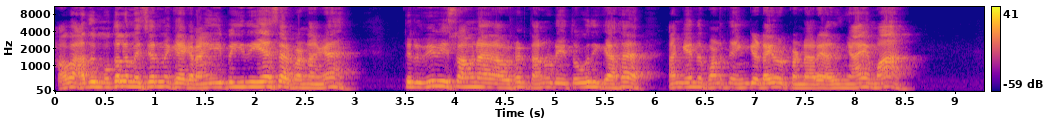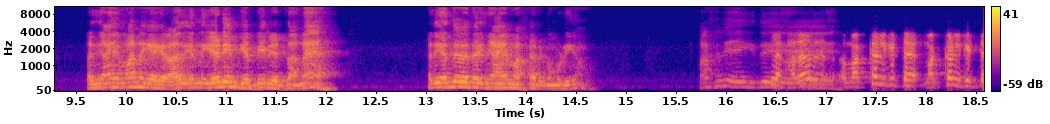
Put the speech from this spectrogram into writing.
அவ அது முதலமைச்சர்னு கேட்குறாங்க இப்போ இது ஏன் சார் பண்ணாங்க? திரு வி வி சுவாமிநாதன் அவர்கள் தன்னுடைய தொகுதிக்காக அங்கேருந்து பணத்தை இங்கே டைவர்ட் பண்ணாரு அது நியாயமா? அது நியாயமான்னு கேட்குறேன் அது என்ன ஏடிஎம்கே பீரியட் தானே? அது எந்த வித நியாயமாக இருக்க முடியும்? ஆகவே இது இல்ல அதாவது மக்கள் கிட்ட மக்கள் கிட்ட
